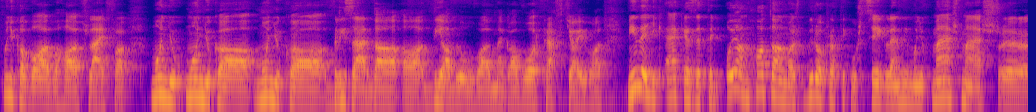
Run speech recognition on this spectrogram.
mondjuk a Valve Half-Life-val, mondjuk, mondjuk, a, mondjuk a Blizzard a, Diablo-val, meg a Warcraft-jaival. Mindegyik elkezdett egy olyan hatalmas, bürokratikus cég lenni, mondjuk más-más ö,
